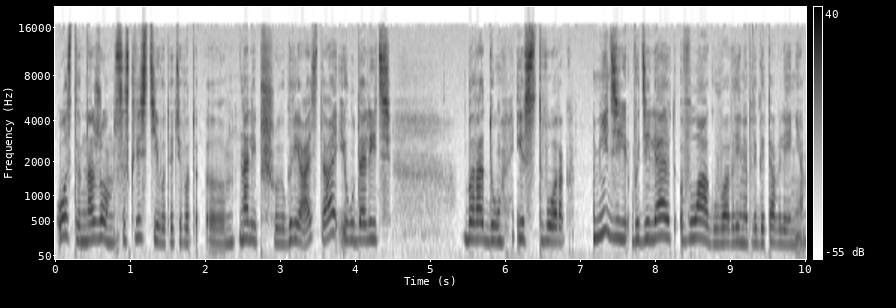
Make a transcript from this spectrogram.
Острым ножом соскрести вот эти вот э, налипшую грязь, да, и удалить бороду из створок. Мидии выделяют влагу во время приготовления,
